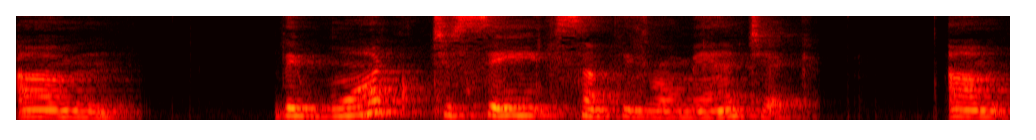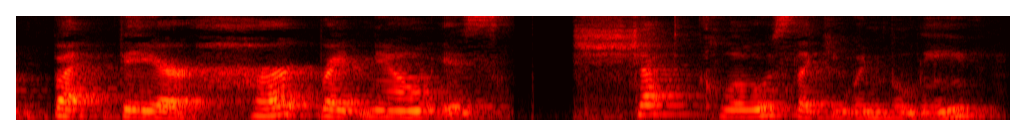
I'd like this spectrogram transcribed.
Um, they want to say something romantic, um, but their heart right now is shut closed like you wouldn't believe.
